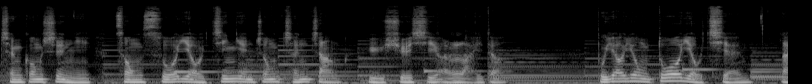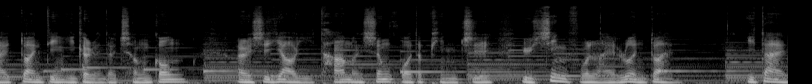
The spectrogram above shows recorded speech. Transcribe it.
成功是你从所有经验中成长与学习而来的。不要用多有钱来断定一个人的成功。而是要以他们生活的品质与幸福来论断。一旦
